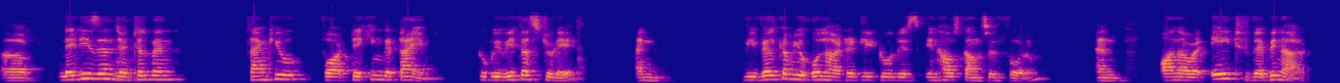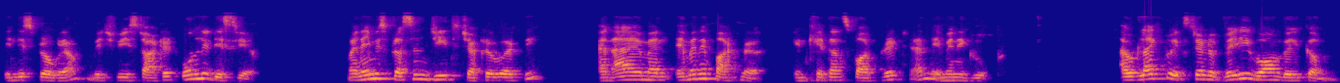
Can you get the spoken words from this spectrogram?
Uh, ladies and gentlemen, thank you for taking the time to be with us today. And we welcome you wholeheartedly to this in-house counsel forum and on our eighth webinar in this program, which we started only this year. My name is Prasenjit Chakravarti, and I am an M&A partner in Khaitan's Corporate and M&A Group. I would like to extend a very warm welcome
